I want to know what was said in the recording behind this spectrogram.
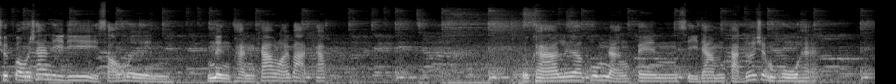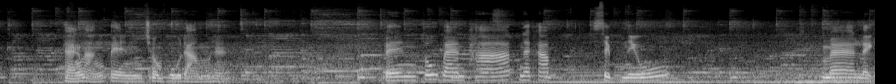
ชุดโปรโมชั่นดีๆ 21,900 บาทครับ ลูกค้าเลือกคุ้มหนังเป็นสีดำตัดด้วยชมพูฮะ แผงหลังเป็นชมพูดำฮะ เป็นตู้แบนพาร์ทนะครับ 10 นิ้ว แม่เหล็ก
